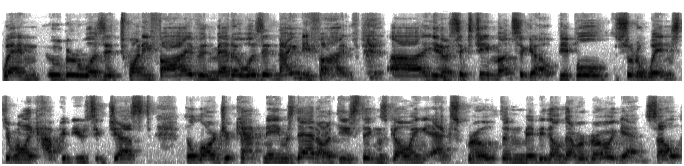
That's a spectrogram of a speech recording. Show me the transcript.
when Uber was at 25 and Meta was at 95. Uh, you know, 16 months ago, people sort of winced and were like, "How can you suggest the larger cap names? Then aren't these things going X growth, and maybe they'll never grow again?" So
